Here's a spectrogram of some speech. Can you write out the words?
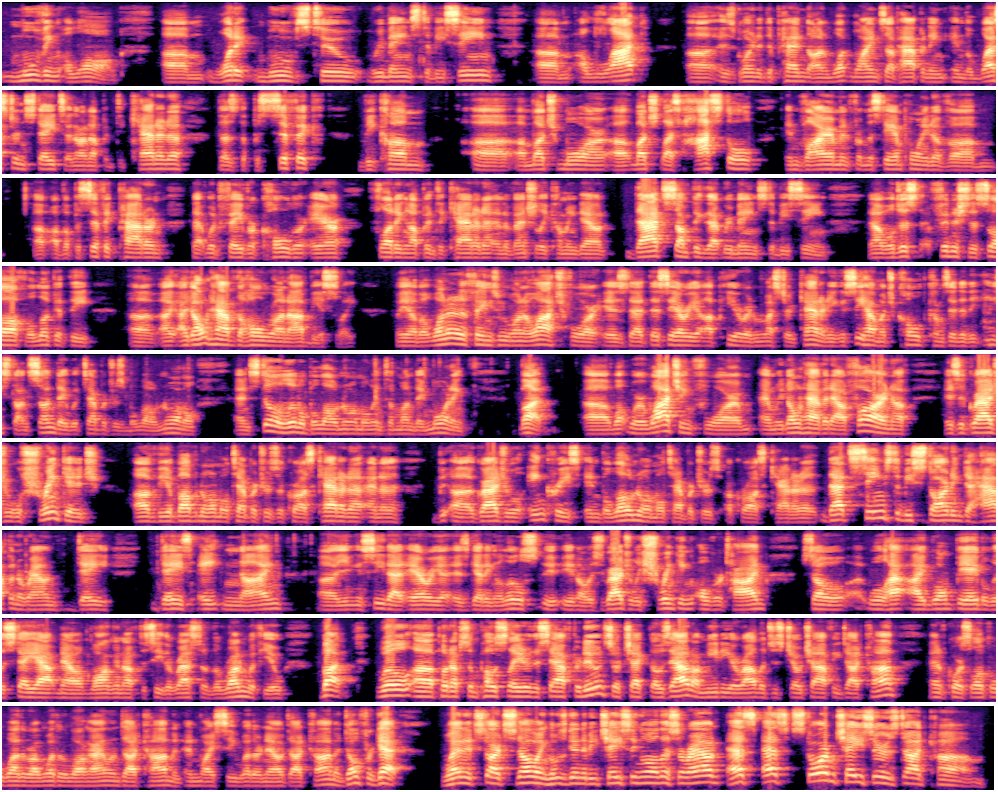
moving along. Um, what it moves to remains to be seen. Um, a lot uh, is going to depend on what winds up happening in the western states and on up into Canada. Does the Pacific become uh, a much more, uh, much less hostile environment from the standpoint of um, of a Pacific pattern that would favor colder air flooding up into Canada and eventually coming down? That's something that remains to be seen. Now we'll just finish this off. We'll look at the. Uh, I, I don't have the whole run, obviously. You know, but one of the things we want to watch for is that this area up here in Western Canada, you can see how much cold comes into the east on Sunday with temperatures below normal and still a little below normal into Monday morning. But uh, what we're watching for, and we don't have it out far enough, is a gradual shrinkage of the above normal temperatures across Canada and a, a gradual increase in below normal temperatures across Canada. That seems to be starting to happen around day days eight and nine. Uh, you can see that area is getting a little, you know, is gradually shrinking over time. So uh, we'll I won't be able to stay out now long enough to see the rest of the run with you. But we'll uh, put up some posts later this afternoon, so check those out on meteorologistjoecioffi.com and of course local weather on weatherlongisland.com and nycweathernow.com. And don't forget, when it starts snowing, who's going to be chasing all this around? SSStormchasers.com.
